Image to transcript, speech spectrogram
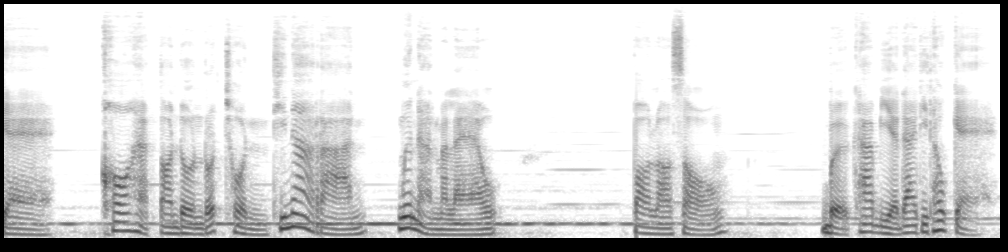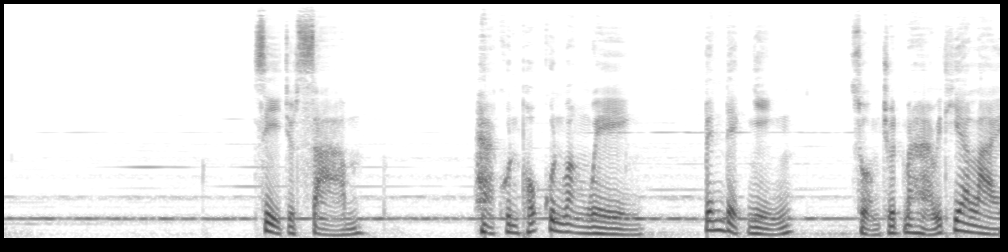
แก คอหักตอนโดนรถชนที่หน้าร้านเมื่อนานมาแล้วปลสอง เบิกค่าเบียร์ได้ที่เท่าแก่ 4.3 หากคุณพบคุณวังเวง เป็นเด็กหญิง สวมชุดมหาวิทยาลัย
